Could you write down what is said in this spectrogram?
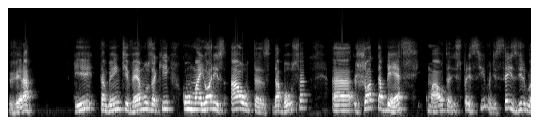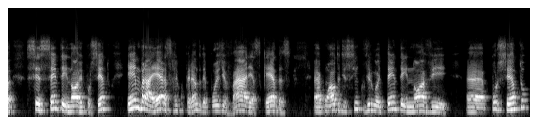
verá. E também tivemos aqui como maiores altas da Bolsa, a JBS, uma alta expressiva de 6,69%, Embraer se recuperando depois de várias quedas, eh, com alta de 5,89%,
